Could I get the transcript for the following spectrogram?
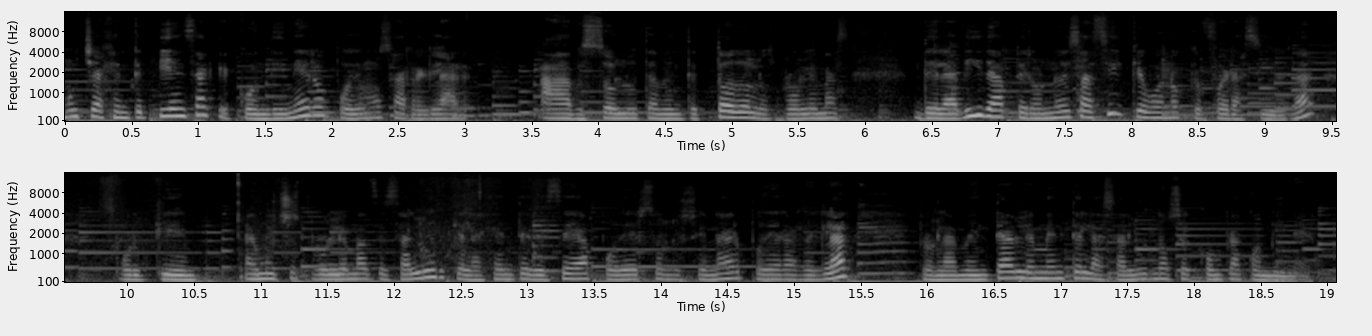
Mucha gente piensa que con dinero podemos arreglar absolutamente todos los problemas de la vida, pero no es así, qué bueno que fuera así, ¿verdad? Porque hay muchos problemas de salud que la gente desea poder solucionar, poder arreglar, pero lamentablemente la salud no se compra con dinero.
